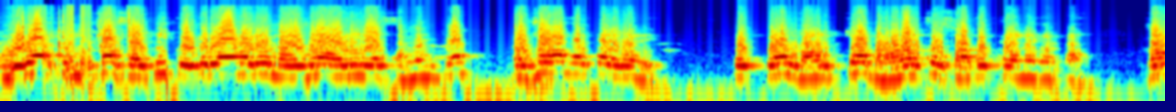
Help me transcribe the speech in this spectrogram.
उद्या तुमच्यासाठी कोकणामध्ये माझ्या आणि या सगळ्यांच्या प्रचाराकरता येणार आहे. तर त्या लाडक्या भावाचं स्वागत करण्याकरता ज्या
